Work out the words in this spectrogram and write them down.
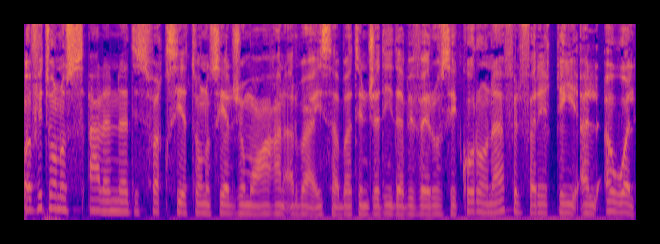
وفي تونس أعلن نادي الصفاقسي التونسي الجمعة عن أربع إصابات جديدة بفيروس كورونا في الفريق الأول.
